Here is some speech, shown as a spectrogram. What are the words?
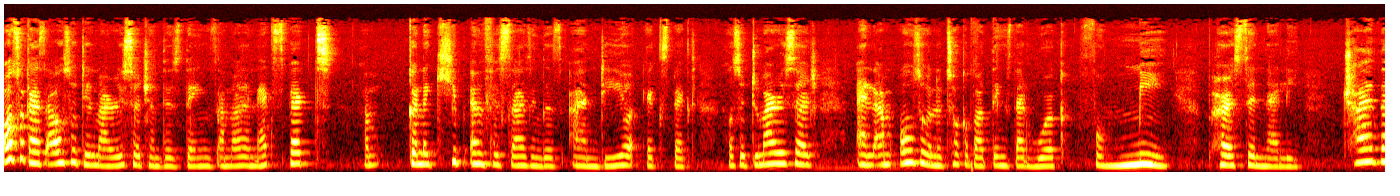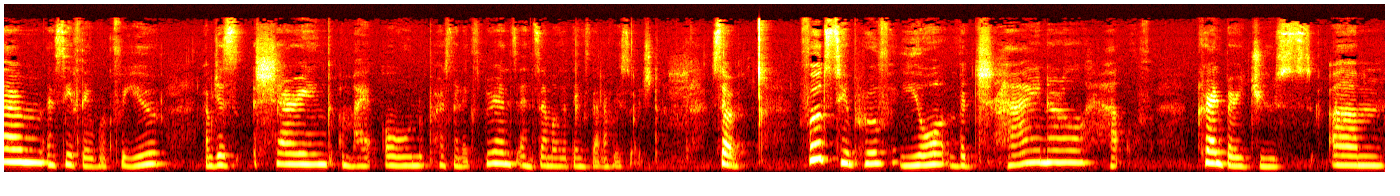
Also, guys, I also did my research on these things. I'm not an expert. I'm gonna keep emphasizing this and you expect. Also, do my research, and I'm also gonna talk about things that work for me personally. Try them and see if they work for you. I'm just sharing my own personal experience and some of the things that I've researched. So, foods to improve your vaginal health cranberry juice. Um,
